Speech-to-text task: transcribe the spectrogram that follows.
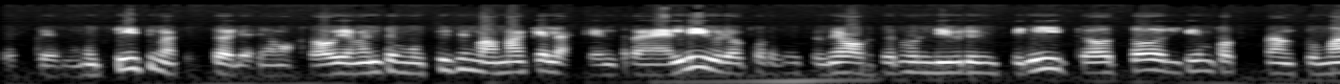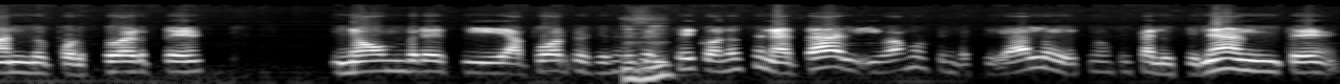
este, muchísimas historias, digamos, obviamente muchísimas más que las que entran en el libro, porque tendríamos que ser un libro infinito, todo el tiempo se están sumando, por suerte, nombres y aportes, y uh conocen a tal, y vamos a investigarlo y decimos es alucinante.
